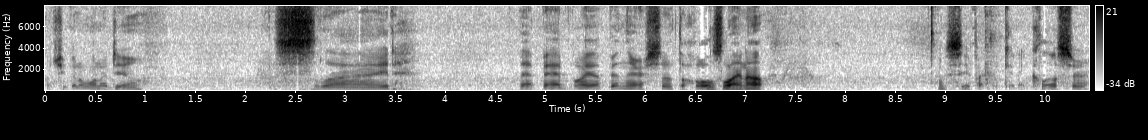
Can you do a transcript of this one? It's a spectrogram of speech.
What you're going to want to do is slide that bad boy up in there so that the holes line up. Let's see if I can get in closer.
